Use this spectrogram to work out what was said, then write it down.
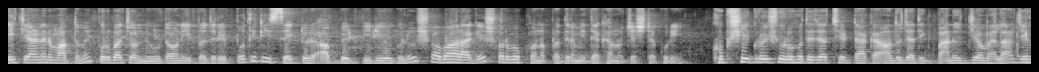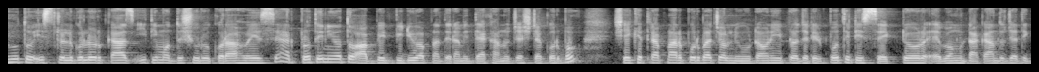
এই চ্যানেলের মাধ্যমে পূর্বাচল নিউ টাউন এই প্রজেক্টের প্রতিটি সেক্টরের আপডেট ভিডিওগুলো সবার আগে সর্বক্ষণ আপনাদের আমি দেখানোর চেষ্টা করি। খুব শীঘ্রই শুরু হতে যাচ্ছে ঢাকা আন্তর্জাতিক বাণিজ্য মেলা, যেহেতু স্টলগুলোর কাজ ইতিমধ্যে শুরু করা হয়েছে আর প্রতিনিয়ত আপডেট ভিডিও আপনাদের আমি দেখানোর চেষ্টা করব। সেই ক্ষেত্রে আপনার পূর্বাচল নিউ টাউন এই প্রজেক্টের প্রতিটি সেক্টর এবং ঢাকা আন্তর্জাতিক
